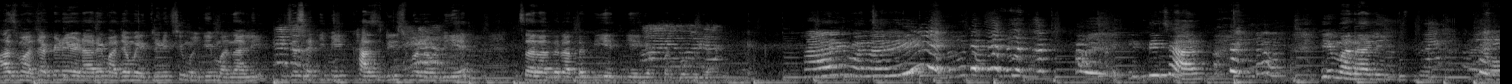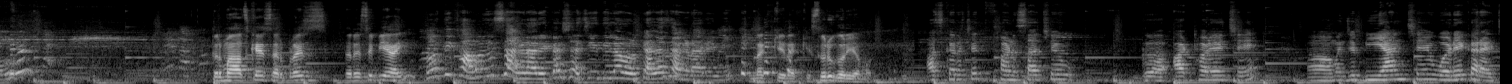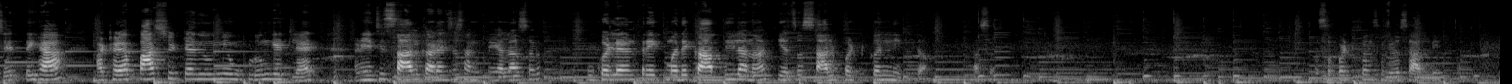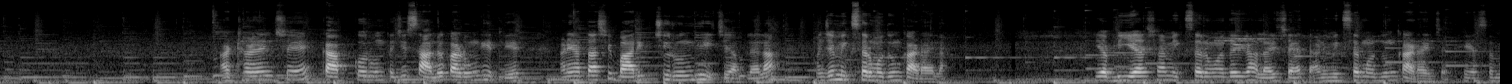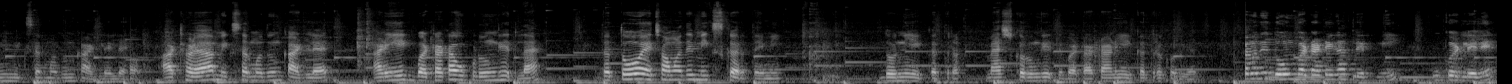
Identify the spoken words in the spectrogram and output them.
आज माझ्याकडे येणारे माझ्या मैत्रिणीची मुलगी मनाली. तिच्यासाठी मी एक खास डिश बनवली आहे. चला तर आता ती येते आपण बघूया हाय मनाली. किती छान. ही मनाली. तर मग आज काय सरप्राईज रेसिपी आहे? हो ती खाऊनच सांगणार आहे. कशाची तिला ओळखायला सांगणार आहे मी. नक्की नक्की. सुरू करूया मग. आज करायचे फणसाचे ग आठवड्याचे म्हणजे बियांचे वडे करायचे तर ह्या आठळ्या पाच शिट्ट्या देऊन मी उकडून घेतल्या आहेत. आणि याची साल काढायचं सांगते याला असं. उकडल्यानंतर एक मध्ये काप दिला ना की याचं साल पटकन निघतं. असं. असं पटकन सगळं साल निघतं. आठवड्यांचे काप करून त्याची सालं काढून घेतली आहेत. आणि आता अशी बारीक चिरून घ्यायची आपल्याला म्हणजे मिक्सरमधून काढायला. या बिया अशा मिक्सरमध्ये घालायच्या आहेत आणि मिक्सरमधून काढायच्या आहेत हे असं मी मिक्सरमधून काढलेलं आहे. आठळ्या मिक्सरमधून काढल्या आहेत आणि एक बटाटा उकडून घेतला आहे तर तो याच्यामध्ये मिक्स करते मी. दोन्ही एकत्र. मॅश करून घेते बटाटा आणि एकत्र करूयात. त्यामध्ये दोन बटाटे घातलेत मी उकडलेले.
